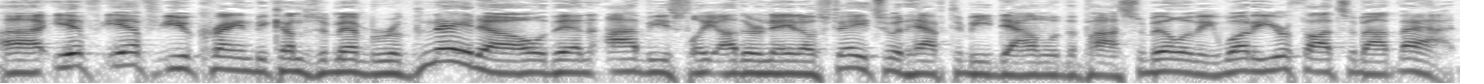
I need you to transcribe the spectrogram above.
Uh, if if Ukraine becomes a member of NATO, then obviously other NATO states would have to be down with the possibility. What are your thoughts about that?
